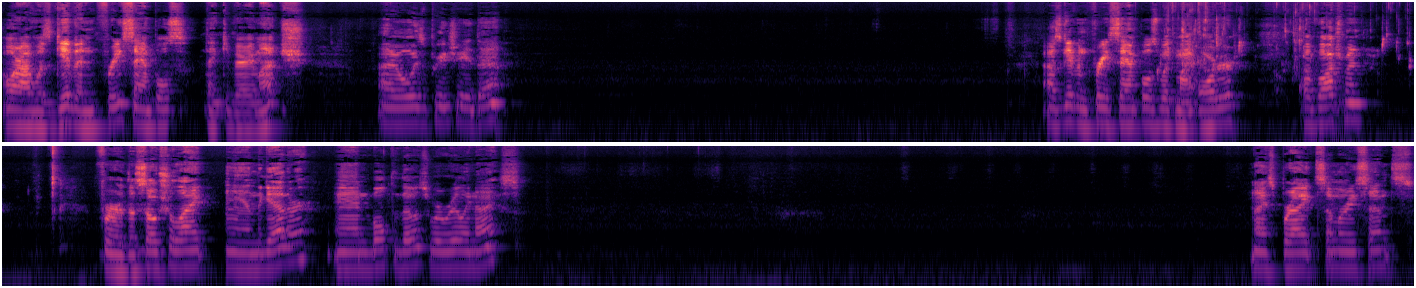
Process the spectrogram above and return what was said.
or I was given free samples. Thank you very much. I always appreciate that. I was given free samples with my order of Watchmen for the Socialite and the Gatherer, and both of those were really nice. Nice bright summery scents.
